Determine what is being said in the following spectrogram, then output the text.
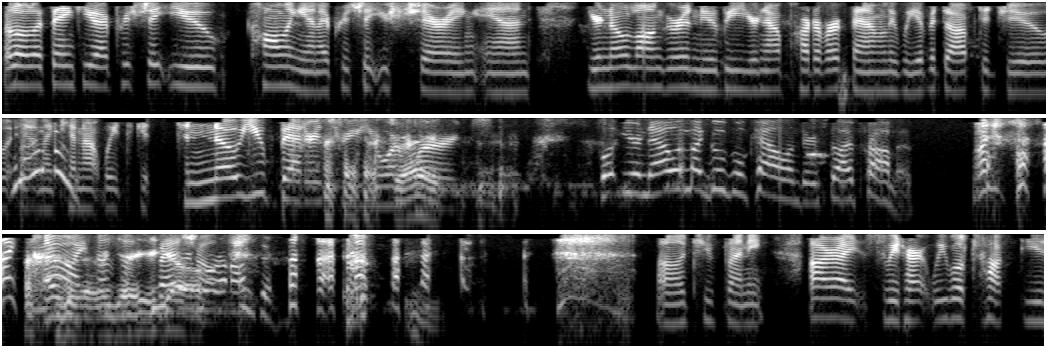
But Lola, thank you. I appreciate you calling in. I appreciate you sharing. And you're no longer a newbie. You're now part of our family. We have adopted you, and I cannot wait to get to know you better through your right. words. well, you're now in my Google Calendar, so I promise. I know. I feel so special. oh, too funny. All right, sweetheart. We will talk to you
